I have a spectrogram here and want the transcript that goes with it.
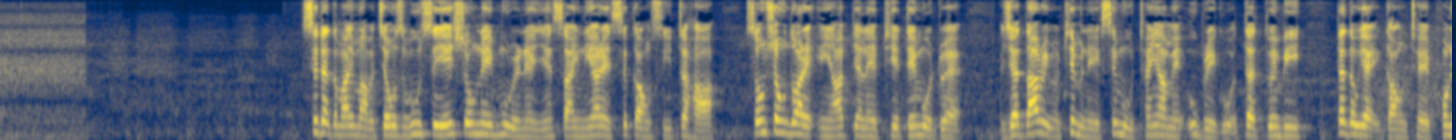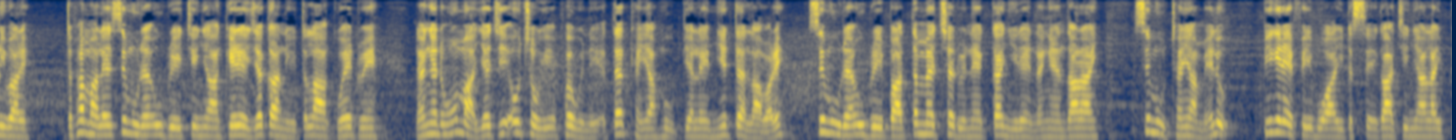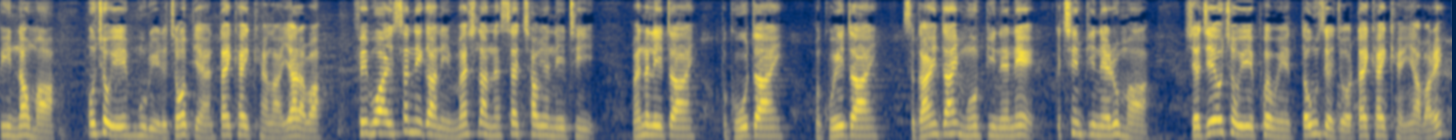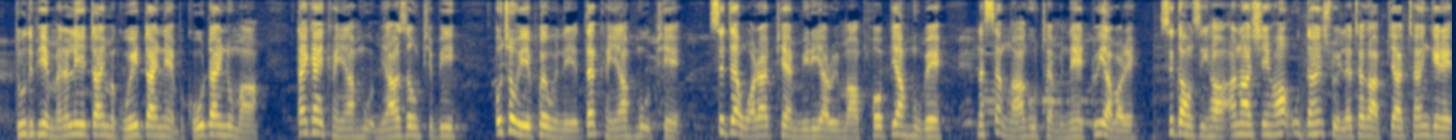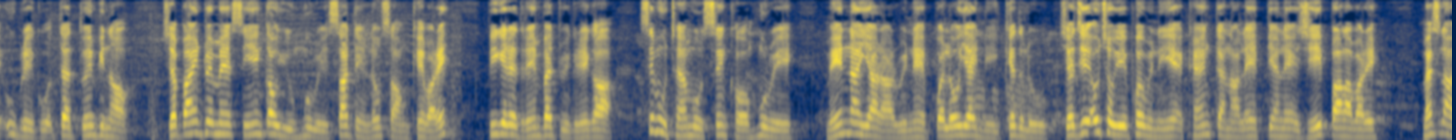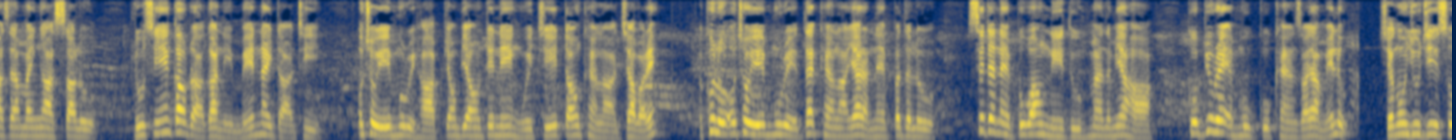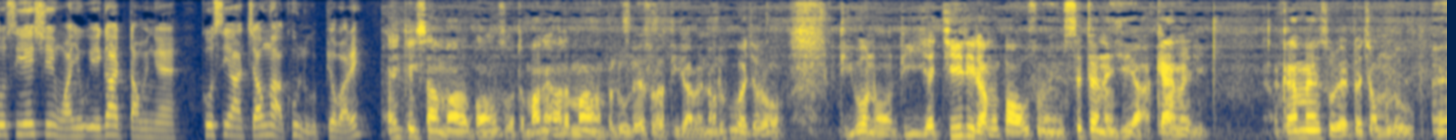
စစ်တပ်သမိုင်းမှာမကြုံစဘူးစည်ရေးရှုံးနိမ့်မှုတွေနဲ့ရင်ဆိုင်နေရတဲ့စစ်ကောင်စီတပ်ဟာ ဆုံးရှုံးသွားတဲ့အင်အားပြန်လည်ဖြည့်တင်းမှုအတွက်အရက်သားတွေမဖြစ်မနေစစ်မှုထမ်းရမယ့်ဥပဒေကိုအသက်သွင်းပြီးတက်တော့ရိုက်အကောင့်ထဲဖော်နေပါတယ်။တစ်ဖက်မှာလည်းစစ်မှုထမ်းဥပဒေကြီးညာခဲ့တဲ့ရက်ကနေတလခွဲအတွင်းနိုင်ငံတော်မှာရက်ကြီးအုပ်ချုပ်ရေးအဖွဲ့ဝင်တွေအသက်ခံရမှုပြန်လည်မြင့်တက်လာပါတယ်။စစ်မှုထမ်းဥပဒေပါတတ်မှတ်ချက်တွေနဲ့ကိုက်ညီတဲ့နိုင်ငံသားတိုင်းစစ်မှုထမ်းရမယ်လို့ပြီးခဲ့တဲ့ဖေဖော်ဝါရီ10ကကြီးညာလိုက်ပြီးနောက်မှာအုပ်ချုပ်ရေးမှုတွေတကြောပြန်တိုက်ခိုက်ခံလာရတာပါ။ဖေဖော်ဝါရီ12ကနေမတ်လ26ရက်နေ့ထိမန္တလေးတိုင်း၊ပဲခူးတိုင်း၊ မကွေးတိုင်း၊စကိုင်းတိုင်းမွန်ပြည်နယ်နဲ့ကချင်ပြည်နယ်တို့မှာရကြေးအုပ်ချုပ်ရေးအဖွဲ့ဝင်30ကျော်တိုက်ခိုက်ခံရပါတယ်။ဒုသဖြင့်မန္တလေးတိုင်း၊မကွေးတိုင်းနဲ့ပဲခူးတိုင်းတို့မှာတိုက်ခိုက်ခံရမှုအများဆုံးဖြစ်ပြီးအုပ်ချုပ်ရေးအဖွဲ့ဝင်တွေအသက်ခံရမှုအဖြစ်စစ်တပ်ဝါဒဖြန့်မီဒီယာတွေမှာဖော်ပြမှုပဲ25ခုထက်မနည်းတွေ့ရပါတယ်စစ်ကောင်စီဟာအာဏာရှင်ဟောင်းဦးတန်းရွှေလက်ထက်ကပြဋ္ဌာန်းခဲ့တဲ့ဥပဒေကိုအသက်သွင်းပြီးနောက်ရပ်ပိုင်းတွင်မဲ့စီးရင်ကောက်ယူမှုတွေစတင်လှုံ့ဆော်ခဲ့ပါတယ်ပြီးခဲ့တဲ့သတင်းပတ်တွေကလေးကစစ်မှုထမ်းမှုစင့်ခေါ်မှုတွေ မဲနိုင်ရတာတွေနဲ့ပွဲလို့ရိုက်နေခဲ့တယ်လို့ရကြေးအုပ်ချုပ်ရေးဖွဲ့ဝင်တွေရဲ့အခန်းကဏ္ဍလည်းပြန်လည်အရေးပါလာပါတယ်မက်စလာဆန်ပိုင်းကစလို့လူစင်းရင်ကောက်တာကနေမဲနိုင်တာအထိအုပ်ချုပ်ရေးမှုတွေဟာပြောင်ပြောင်တင်းတင်းငွေကြေးတောင်းခံလာကြပါတယ်။အခုလိုအုပ်ချုပ်ရေးမှုတွေအသက်ခံလာရတာနဲ့ပတ်သက်လို့စစ်တပ်နဲ့ပူးပေါင်းနေသူမှန်သမျှဟာကိုပြုတ်တဲ့အမှုကိုခံစားရမယ်လို့ရန်ကုန် UG Association YUA ကတာဝန်ခံကိုစရာကျောင်းကအခုလိုပြောပါတယ်။အဲကိစ္စမှာတော့ဘောင်းဆိုဓမ္မနဲ့အာဓမ္မဘယ်လိုလဲဆိုတာသိတာပဲ။နောက်တစ်ခုကကျတော့ ဒီဘောနော်ဒီရက်ကြီးတွေတာမပေါ့ဘူးဆိုရင်စစ်တပ်နဲ့ရေးရအကမ်းပဲလေ။အကမ်းမဲဆိုတဲ့အတွက်ကြောင့်မလို့အဲ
